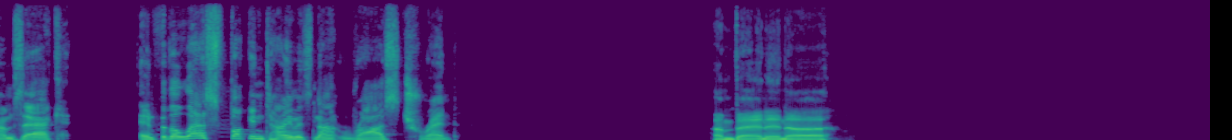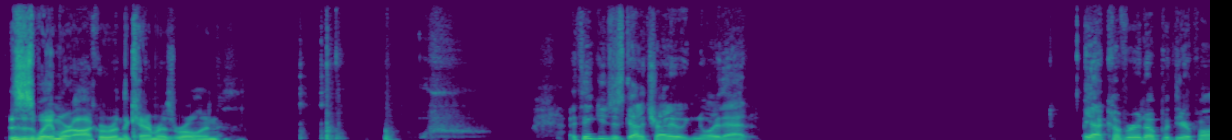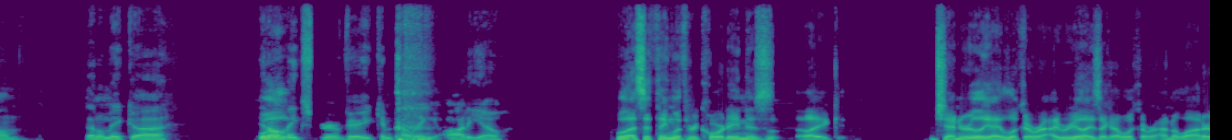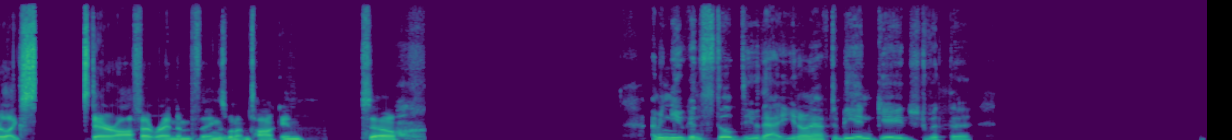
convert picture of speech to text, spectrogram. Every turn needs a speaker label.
Speaker 1: I'm Zach. And for the last fucking time, it's not Roz Trent.
Speaker 2: I'm Ben, and uh, this is way more awkward when the camera's rolling.
Speaker 1: I think you just got to try to ignore that. Yeah, cover it up with your palm. That'll make uh it all
Speaker 2: Well-
Speaker 1: makes for very compelling audio.
Speaker 2: Well, that's the thing with recording is like generally I look around. I realize like I look around a lot or like stare off at random things when I'm talking. So
Speaker 1: I mean, you can still do that. You don't have to be engaged with the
